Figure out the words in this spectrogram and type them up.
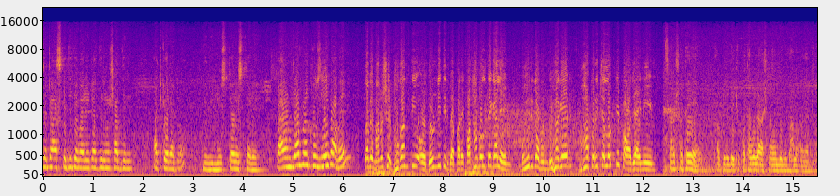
যেটা আজকে দিতে পারে এটা দিল সাত দিন আটকে রাখল। বিভিন্ন স্তরে স্তরে। কারণটা আপনারা খুঁজলেই পাবেন। তবে মানুষের ভোগান্তি ও দুর্নীতির ব্যাপারে কথা বলতে গেলে বহির্গমন বিভাগের মহাপরিচালককে পাওয়া যায়নি। স্যারের সাথে আপনি যদি একটু কথা বলে আসেন আমার জন্য ভালো হয় আর কি।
